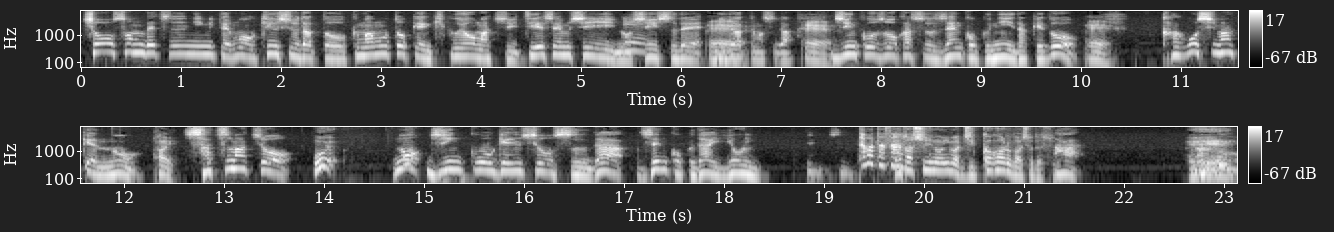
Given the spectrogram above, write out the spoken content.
町村別に見ても、九州だと熊本県菊陽町 TSMC の進出で賑わってますが、ええ。人口増加数全国2位だけど、え鹿児島県の。薩摩町の人口減少数が全国第4位っていうんですね。田畑さん私の今実家がある場所です。はい。えあえ。の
